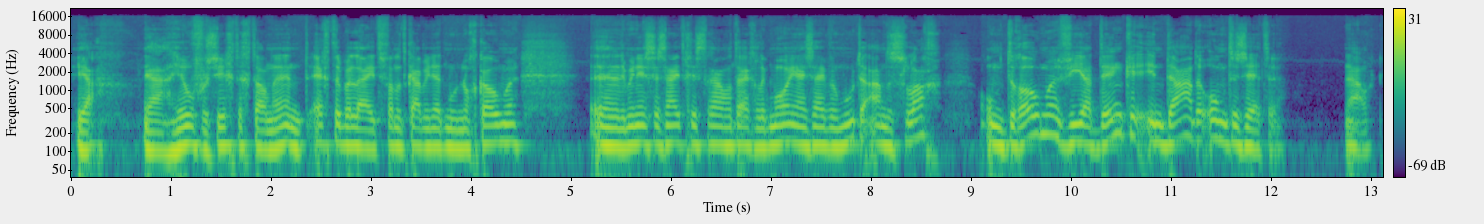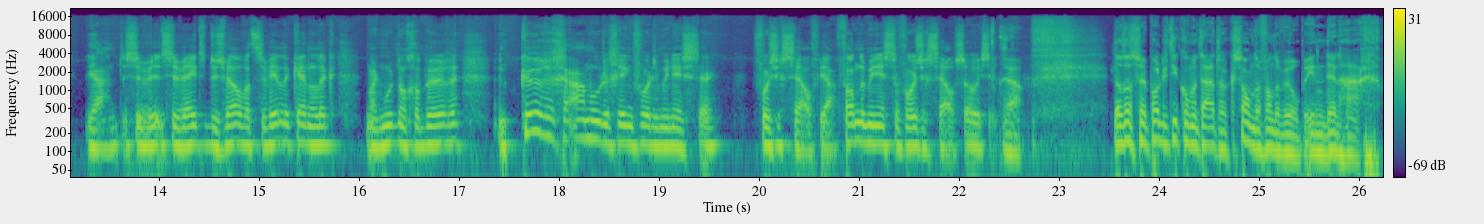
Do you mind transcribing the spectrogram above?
Ja, ja heel voorzichtig dan. Hè. En het echte beleid van het kabinet moet nog komen. Uh, de minister zei het gisteravond eigenlijk mooi. Hij zei, we moeten aan de slag om dromen via denken in daden om te zetten. Nou, ja, ze, ze weten dus wel wat ze willen kennelijk, maar het moet nog gebeuren. Een keurige aanmoediging voor de minister, voor zichzelf. Ja, van de minister voor zichzelf, zo is het. Ja. Dat was politiek commentator Xander van der Wulp in Den Haag.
